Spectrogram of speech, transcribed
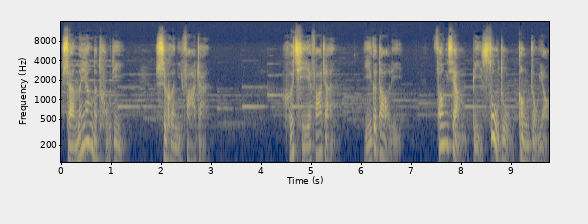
什么样的土地适合你发展。和企业发展一个道理，方向比速度更重要。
